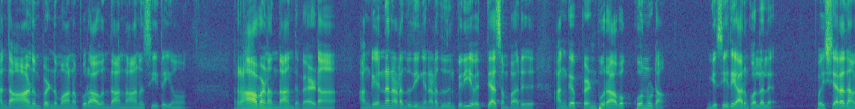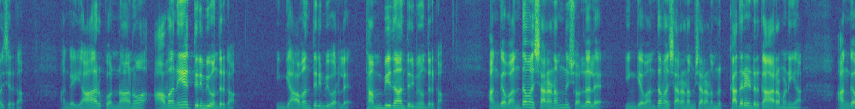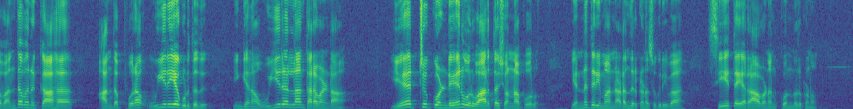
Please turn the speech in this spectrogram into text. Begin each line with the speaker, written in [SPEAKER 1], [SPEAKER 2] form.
[SPEAKER 1] அந்த ஆணும் பெண்ணுமான புறாவும் தான் நானும் சீதையும். ராவணன் தான் அந்த வேடம். அங்கே என்ன நடந்தது இங்கே நடந்ததுன்னு பெரிய வித்தியாசம் பாரு. அங்கே பெண் புறாவை கொன்னுட்டான். இங்கே சீதை யாரும் கொல்லலை. போய் சிறை தான் வச்சுருக்கான். அங்கே யார் கொன்னானோ அவனே திரும்பி வந்திருக்கான். இங்கே அவன் திரும்பி வரல. தம்பி தான் திரும்பி வந்திருக்கான். அங்கே வந்தவன் சரணம்னு சொல்லலை. இங்கே வந்தவன் சரணம் சரணம்னு கதறின்னு இருக்கான் அரமணியா. அங்கே வந்தவனுக்காக அந்த புறா உயிரையே கொடுத்தது. இங்கே நான் உயிரெல்லாம் தர வேண்டாம். ஏற்றுக்கொண்டேன்னு ஒரு வார்த்தை சொன்னால் போதும் என்ன தெரியுமா நடந்திருக்கணும் சுக்ரீவா? சீதையை ராவணன் கொன்று இருக்கணும்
